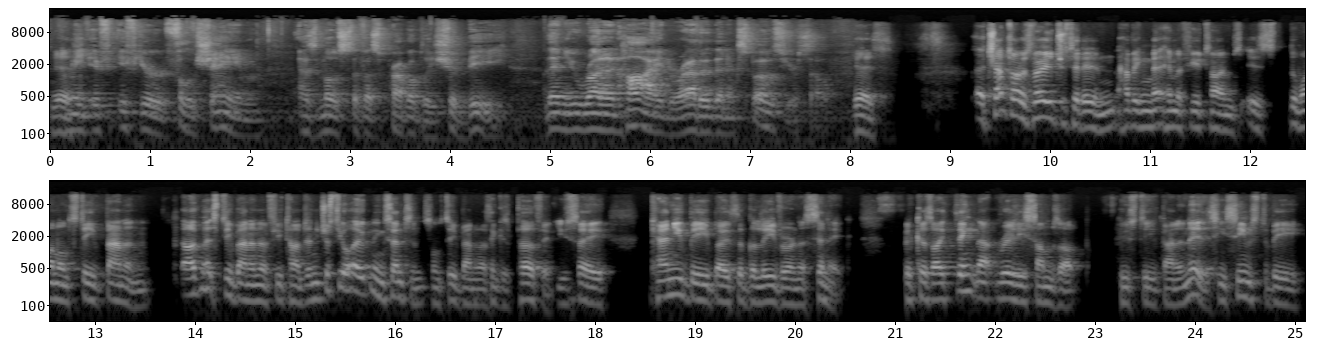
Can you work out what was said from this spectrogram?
Yes. I mean, if if you're full of shame, as most of us probably should be, then you run and hide rather than expose yourself. Yes a chapter I was very interested in, having met him a few times, is the one on Steve Bannon. I've met Steve Bannon a few times, and just your opening sentence on Steve Bannon, I think, is perfect. You say, Can you be both a believer and a cynic? Because I think that really sums up who Steve Bannon is. He seems to be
